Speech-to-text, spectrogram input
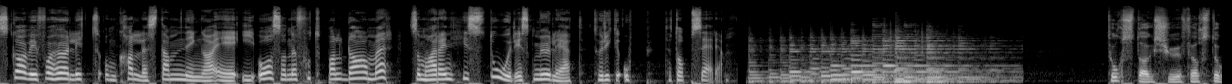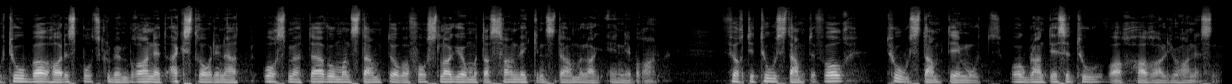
skal vi få høre litt om hvordan stemninga er i Åsane fotball damer, som har en historisk mulighet til å rykke opp til toppserien. Torsdag 21.10 hadde sportsklubben Brann et ekstraordinært årsmøte hvor man stemte over forslaget om å ta Sandvikens damelag inn i Brann. 42 stemte for, to stemte imot, og blant disse to var Harald Johannessen.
